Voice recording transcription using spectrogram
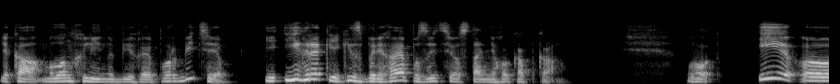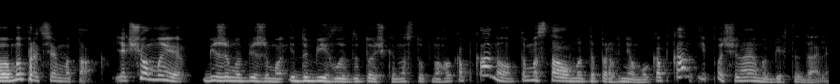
яка меланхолійно бігає по орбіті, і Y, який зберігає позицію останнього капкану. От. І е, ми працюємо так. Якщо ми біжимо, біжимо і добігли до точки наступного капкану, то ми ставимо тепер в ньому капкан і починаємо бігти далі.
